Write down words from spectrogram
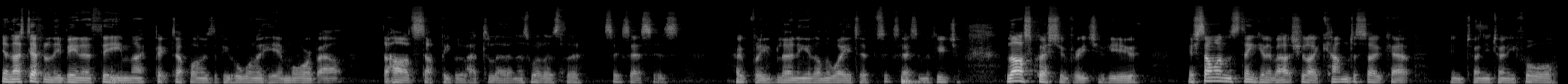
Yeah, that's definitely been a theme I've picked up on is that people want to hear more about the hard stuff people have had to learn as well as the successes hopefully learning it on the way to success in the future. Last question for each of you. If someone's thinking about should I come to SOCAP in 2024,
